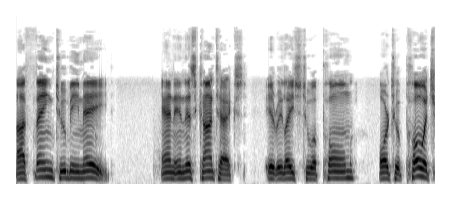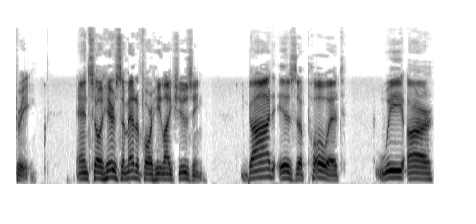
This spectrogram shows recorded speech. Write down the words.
a thing to be made. And in this context, it relates to a poem or to poetry. And so here's the metaphor he likes using God is the poet, we are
